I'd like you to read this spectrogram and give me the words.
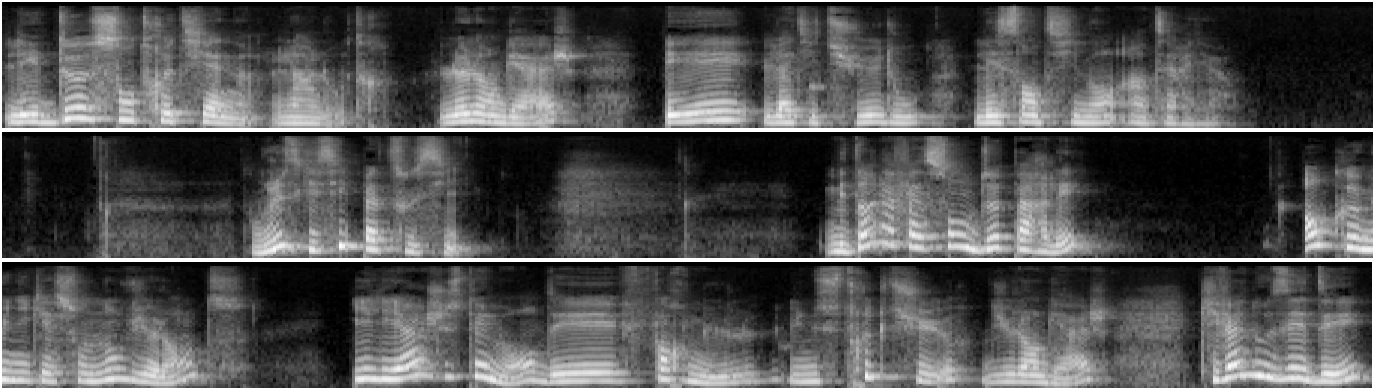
Les deux s'entretiennent l'un l'autre, le langage et l'attitude ou les sentiments intérieurs. Donc jusqu'ici, pas de souci. Mais dans la façon de parler, en communication non violente, il y a justement des formules, une structure du langage qui va nous aider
